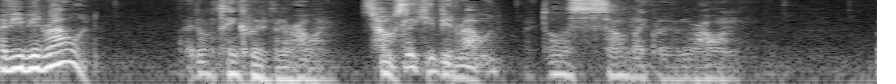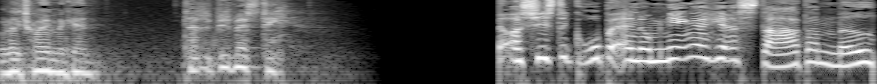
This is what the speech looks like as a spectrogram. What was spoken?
Have you been rowing? I don't think we've been rowing. Sounds like you've been rowing. It does sound like we've been rowing. Will I try him again? That'd be the best thing. Og sidste gruppe af nomineringer her starter med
